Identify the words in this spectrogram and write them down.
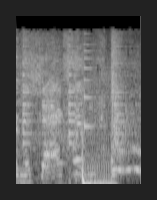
in the Jackson.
